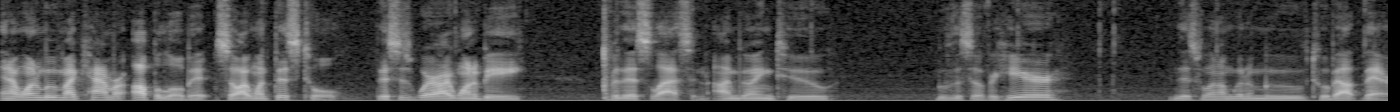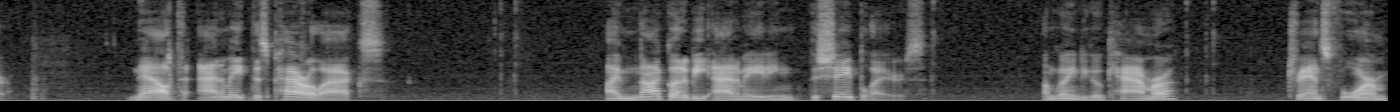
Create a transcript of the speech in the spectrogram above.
And I want to move my camera up a little bit, so I want this tool. This is where I want to be for this lesson. I'm going to move this over here. This one I'm going to move to about there. Now, to animate this parallax, I'm not going to be animating the shape layers. I'm going to go Camera, Transform,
